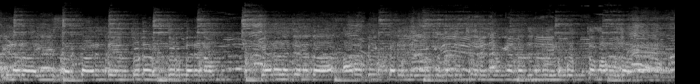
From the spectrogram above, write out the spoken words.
പിണറായി സർക്കാരിന്റെ തുടർ ദുർഭരണം കേരള ജനത അറബിക്കടലിലേക്ക് വലിച്ചെറിഞ്ഞു എന്നതിന്റെ ഉത്തമ ഉദാഹരണം.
